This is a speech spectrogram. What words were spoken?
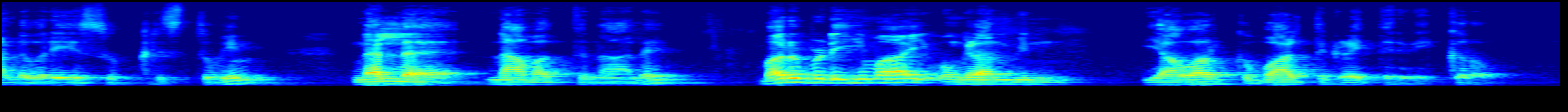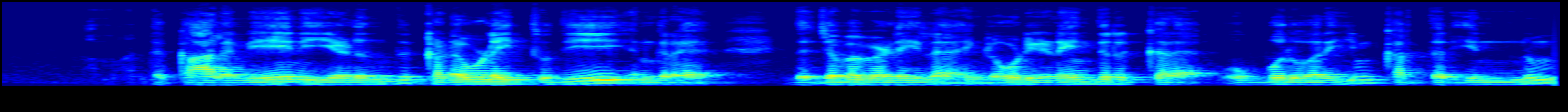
ஆண்டவர் இயேசு கிறிஸ்துவின் நல்ல நாமத்தினாலே மறுபடியுமாய் உங்கள் அன்பின் யாவார்க்கும் வாழ்த்துக்களை தெரிவிக்கிறோம். இந்த காலமே நீ எழுந்து கடவுளை துதி என்கிற இந்த ஜப வேளையில் எங்களோடு இணைந்திருக்கிற ஒவ்வொருவரையும் கர்த்தர் இன்னும்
